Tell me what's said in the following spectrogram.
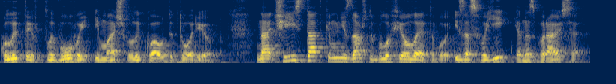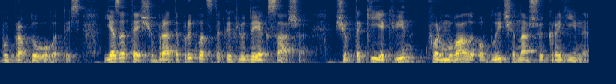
коли ти впливовий і маєш велику аудиторію. На чиїсь статки мені завжди було фіолетово, і за свої я не збираюся виправдовуватись. Я за те, щоб брати приклад з таких людей, як Саша, щоб такі, як він, формували обличчя нашої країни,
